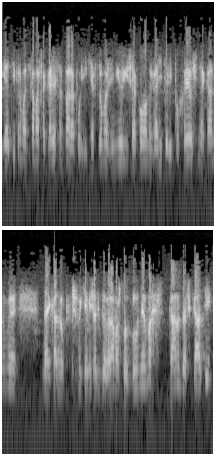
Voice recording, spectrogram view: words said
γιατί πραγματικά μας αγκάλιασαν πάρα πολύ και αυτό μας δημιούργησε ακόμα μεγαλύτερη υποχρέωση να κάνουμε, να ικανοποιήσουμε και εμείς από την πλευρά μας το δούνε μας κάνοντας κάτι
